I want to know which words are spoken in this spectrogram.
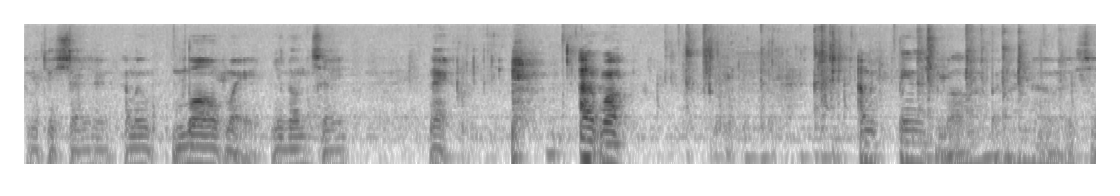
I'm gonna show. I'm a more way. You don't. À, well. I'm a finish ball, but she came a shop baru so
